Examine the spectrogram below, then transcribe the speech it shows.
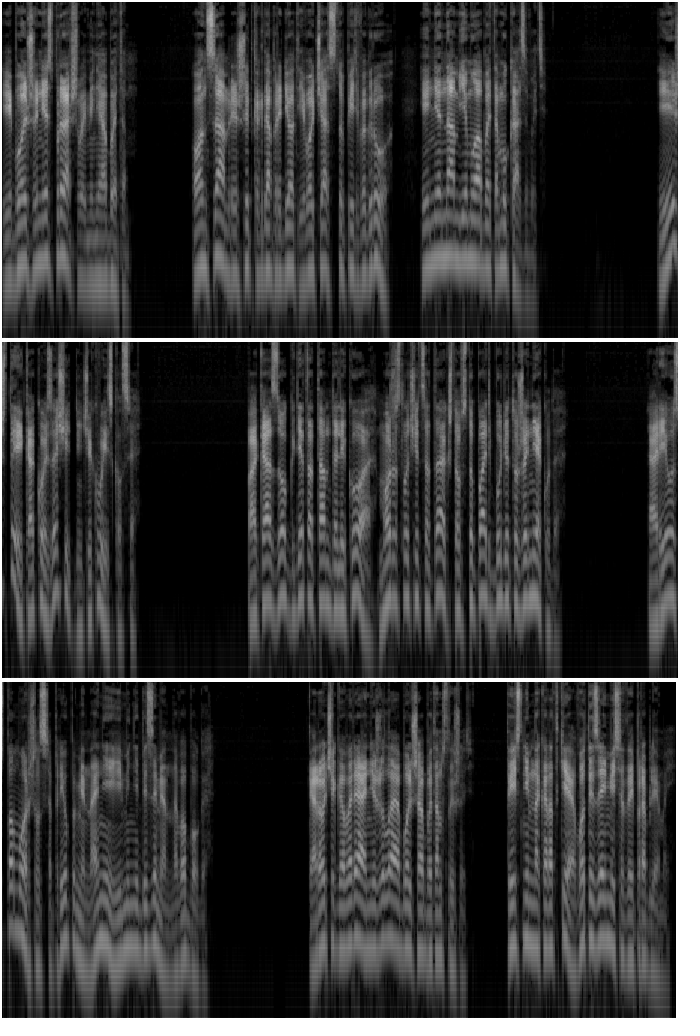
«И больше не спрашивай меня об этом. Он сам решит, когда придет его час вступить в игру, и не нам ему об этом указывать». «Ишь ты, какой защитничек выискался!» Пока Зог где-то там далеко, может случиться так, что вступать будет уже некуда. Ариус поморщился при упоминании имени безымянного бога. Короче говоря, не желая больше об этом слышать. Ты с ним на коротке, вот и займись этой проблемой.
